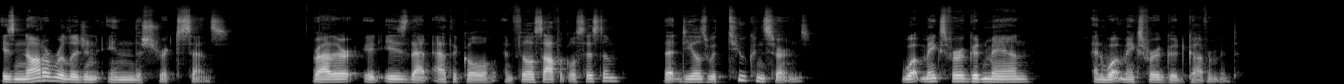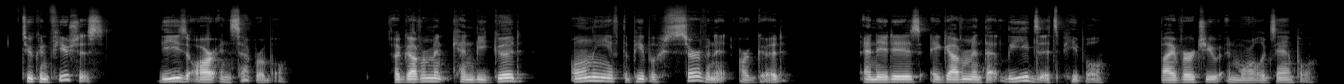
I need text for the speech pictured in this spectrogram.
is not a religion in the strict sense. Rather, it is that ethical and philosophical system that deals with two concerns what makes for a good man and what makes for a good government. To Confucius, these are inseparable. A government can be good only if the people who serve in it are good, and it is a government that leads its people by virtue and moral example.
